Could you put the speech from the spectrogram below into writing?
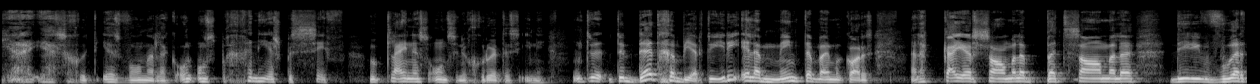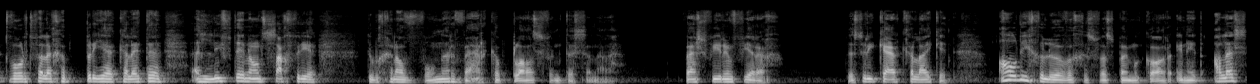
Here, U is goed, U is wonderlik. On, ons begin eers besef hoe klein is ons en hoe groot is U nie. Toe toe dit gebeur, toe hierdie elemente bymekaar is, hulle kuier saam, hulle bid saam, hulle die, die woord word vir hulle gepreek, hulle het 'n liefde en ontsag vir U. Toe begin daar wonderwerke plaasvind tussen hulle vers 44. Dis hoe die kerk gelyk het. Al die gelowiges was bymekaar en het alles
